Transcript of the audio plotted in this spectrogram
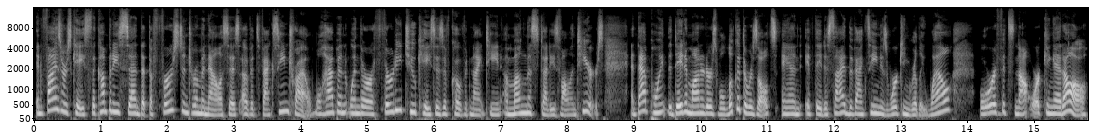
In Pfizer's case, the company said that the first interim analysis of its vaccine trial will happen when there are 32 cases of COVID 19 among the study's volunteers. At that point, the data monitors will look at the results, and if they decide the vaccine is working really well, or if it's not working at all,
